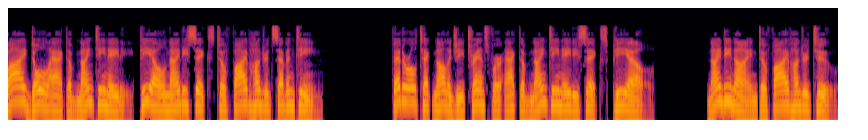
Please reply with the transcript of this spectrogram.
Bayh-Dole Act of 1980 PL 96 to 517 Federal Technology Transfer Act of 1986 PL 99 to 502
